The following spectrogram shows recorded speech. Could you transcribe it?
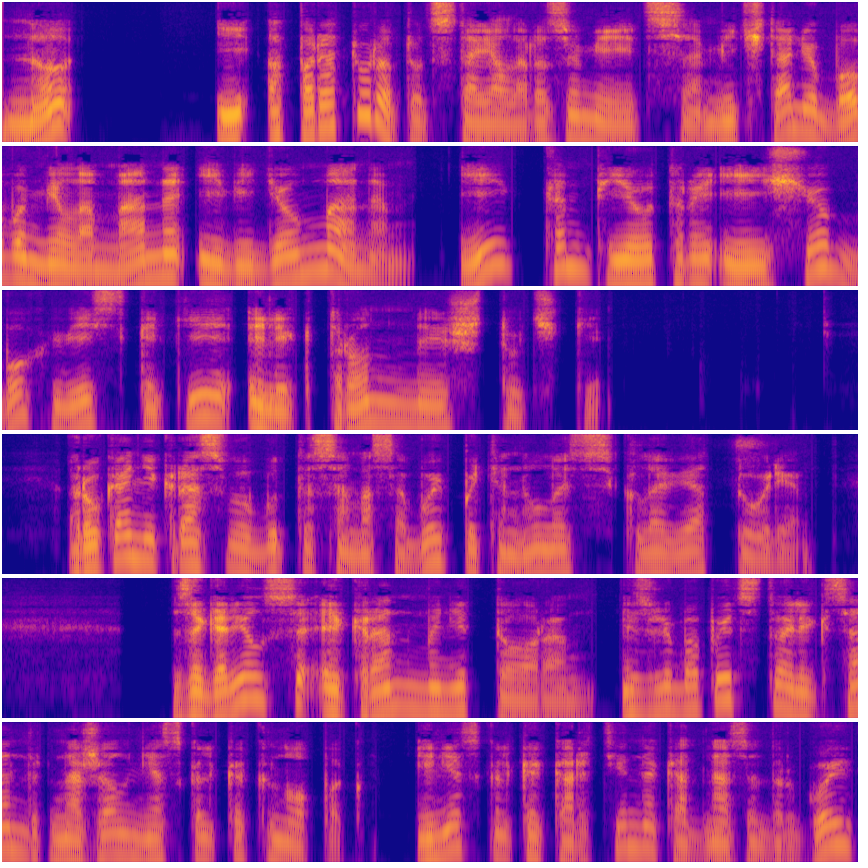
Но и аппаратура тут стояла, разумеется, мечта любого меломана и видеомана, и компьютеры, и еще бог весть какие электронные штучки. Рука Некрасова будто сама собой потянулась к клавиатуре. Загорелся экран монитора. Из любопытства Александр нажал несколько кнопок, и несколько картинок одна за другой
